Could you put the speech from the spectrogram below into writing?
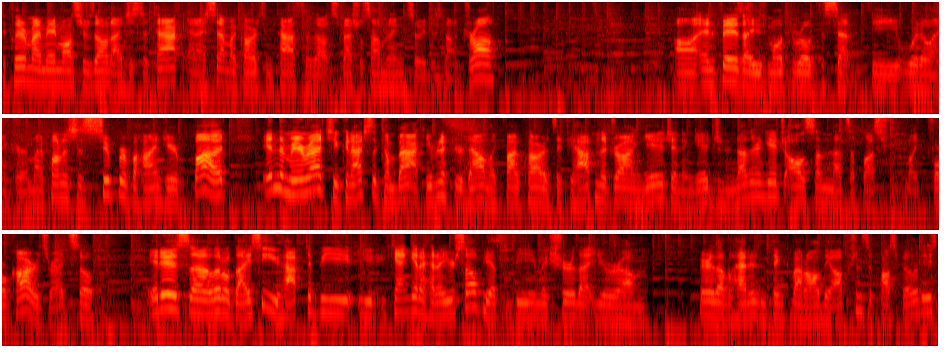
To clear my main monster zone, I just attack, and I set my cards in path without special summoning, so he does not draw. Uh, in phase, I use Multi-Role to set the Widow Anchor. My opponent's just super behind here, but in the mirror match, you can actually come back, even if you're down like five cards. If you happen to draw engage and engage in another engage, all of a sudden that's a plus like four cards, right? So it is a little dicey. You have to be, you, you can't get ahead of yourself. You have to be, make sure that you're um, very level-headed and think about all the options and possibilities.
